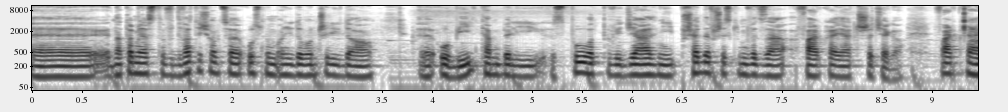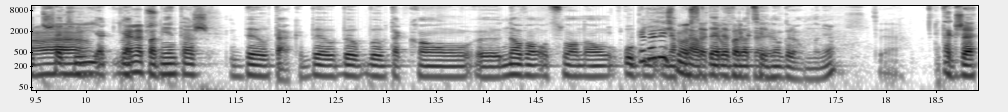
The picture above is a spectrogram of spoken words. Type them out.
E, natomiast w 2008 oni dołączyli do e, Ubi. Tam byli współodpowiedzialni przede wszystkim za Far Cry 3. Far Cry 3, jak, jak pamiętasz, był tak, był, był, był taką e, nową odsłoną Ubi i naprawdę rewelacyjną grą, no nie? Tak. Także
